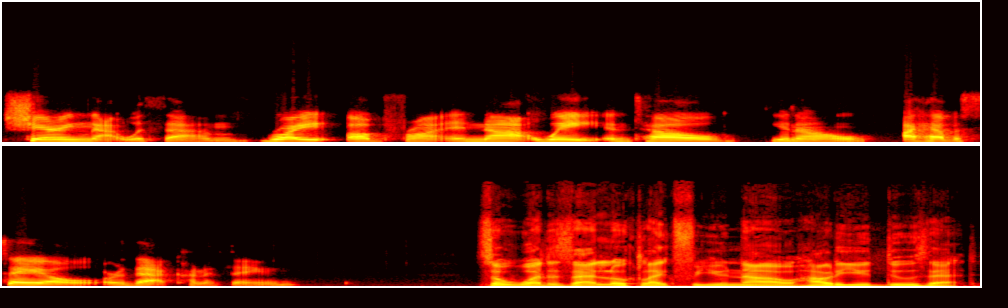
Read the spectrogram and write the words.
sharing that with them right up front and not wait until you know i have a sale or that kind of thing. So what does that look like for you now? How do you do that?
